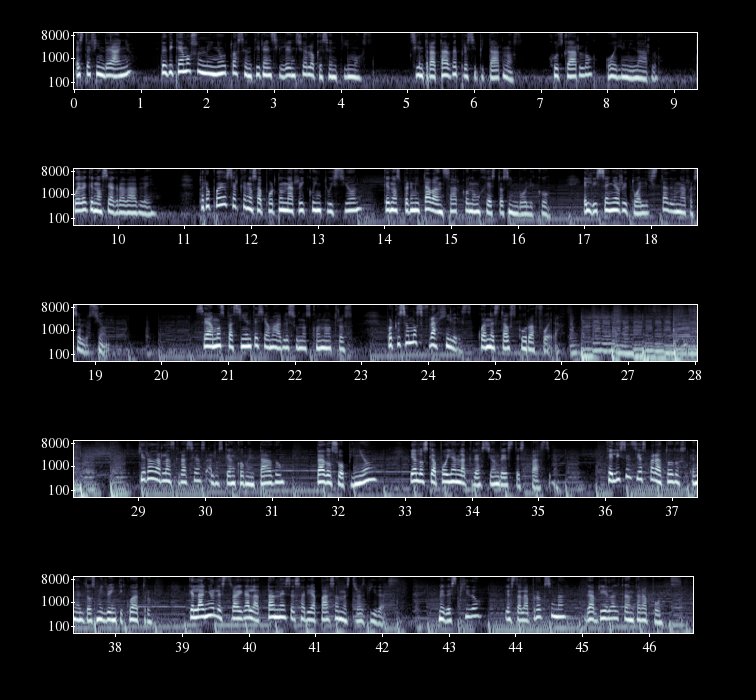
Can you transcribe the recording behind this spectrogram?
Este fin de año, dediquemos un minuto a sentir en silencio lo que sentimos, sin tratar de precipitarnos, juzgarlo o eliminarlo. Puede que no sea agradable, pero puede ser que nos aporte una rica intuición que nos permita avanzar con un gesto simbólico el diseño ritualista de una resolución. Seamos pacientes y amables unos con otros, porque somos frágiles cuando está oscuro afuera. Quiero dar las gracias a los que han comentado, dado su opinión y a los que apoyan la creación de este espacio. Felices días para todos en el 2024. Que el año les traiga la tan necesaria paz a nuestras vidas. Me despido y hasta la próxima, Gabriela Alcántara Pons.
